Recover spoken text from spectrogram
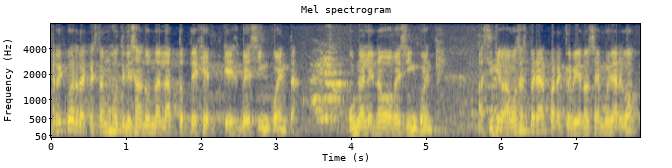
Recuerda que estamos utilizando una laptop de HEP que es B50, una Lenovo B50. Así que vamos a esperar para que el video no sea muy largo.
